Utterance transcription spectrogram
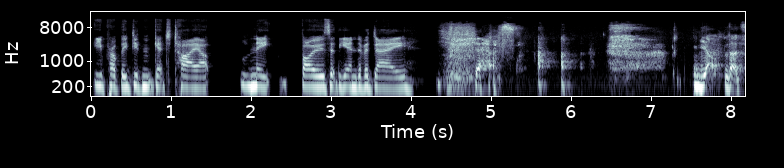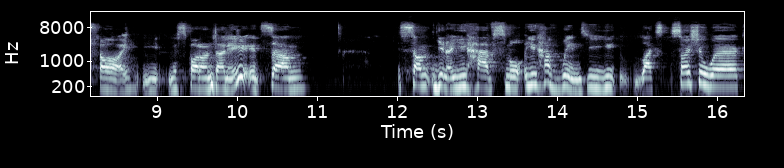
you probably didn't get to tie up neat bows at the end of a day? Yes. yeah, that's oh, you're spot on, Danny. It's um, some you know you have small you have wins. You, you like social work,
